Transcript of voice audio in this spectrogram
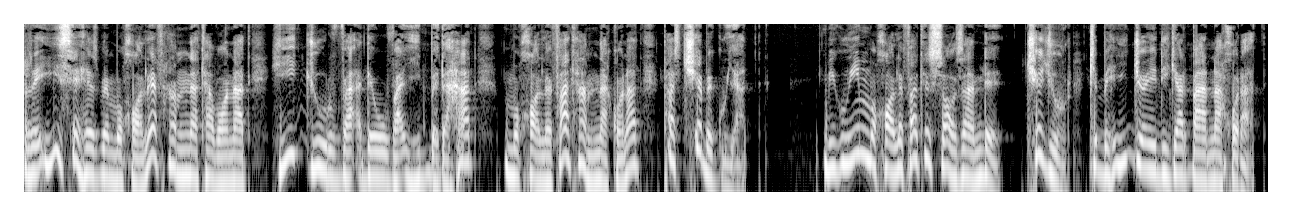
رئیس حزب مخالف هم نتواند هیچ جور وعده و وعید بدهد مخالفت هم نکند پس چه بگوید؟ می‌گوییم مخالفت سازنده چه جور که به هیچ جای دیگر بر نخورد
